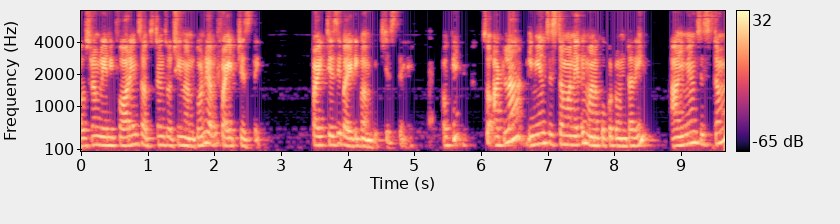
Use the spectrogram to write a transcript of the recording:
అవసరం లేని ఫారిన్ సబ్స్టెన్స్ వచ్చింది అనుకోండి అవి ఫైట్ చేస్తాయి. ఫైట్ చేసి బయటికి పంపించేస్తాయి. ఓకే? సో అట్లా ఇమ్యూన్ సిస్టమ్ అనేది మనకు ఒకటి ఉంటది. ఆ ఇమ్యూన్ సిస్టమ్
